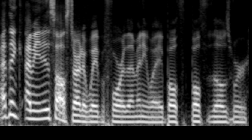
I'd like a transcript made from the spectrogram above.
I think. I mean, this all started way before them anyway. Both both of those were,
